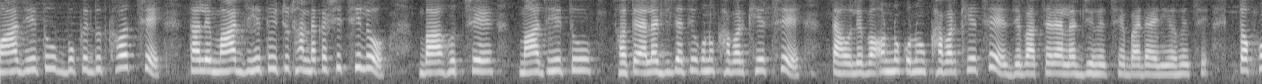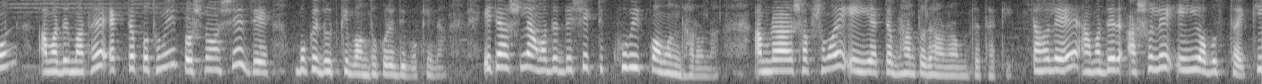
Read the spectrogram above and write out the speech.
মা যেহেতু বুকের দুধ খাওয়াচ্ছে, তাহলে মার যেহেতু একটু ঠান্ডা কাশি ছিল বা হচ্ছে মা যেহেতু হয়তো অ্যালার্জি জাতীয় কোনো খাবার খেয়েছে তাহলে বা অন্য কোনো খাবার খেয়েছে যে বাচ্চার অ্যালার্জি হয়েছে বা ডায়রিয়া হয়েছে? তখন আমাদের মাথায় একটা প্রথমেই প্রশ্ন আসে যে বুকের দুধ কি বন্ধ করে দিব কিনা? এটা আসলে আমাদের দেশে একটি খুবই কমন ধারণা। আমরা সবসময় এই একটা ভ্রান্ত ধারণার মধ্যে থাকি। তাহলে আমাদের আসলে এই অবস্থায় কি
